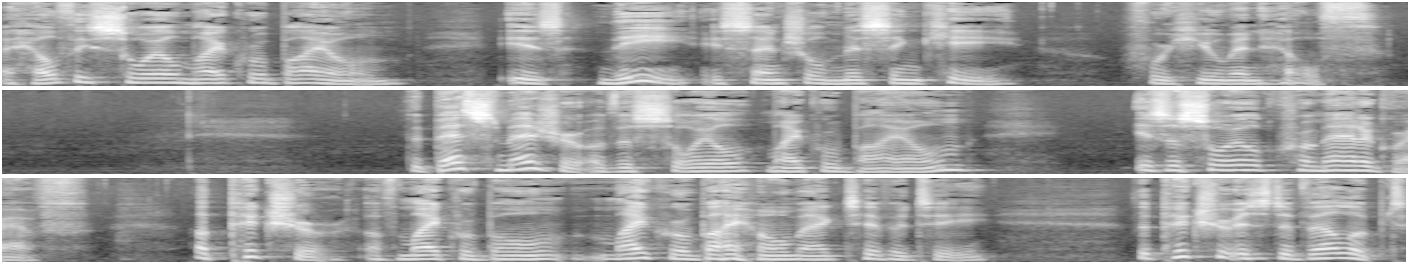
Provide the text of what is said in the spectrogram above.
a healthy soil microbiome is the essential missing key for human health. The best measure of the soil microbiome is a soil chromatograph, a picture of microbiome, activity. The picture is developed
